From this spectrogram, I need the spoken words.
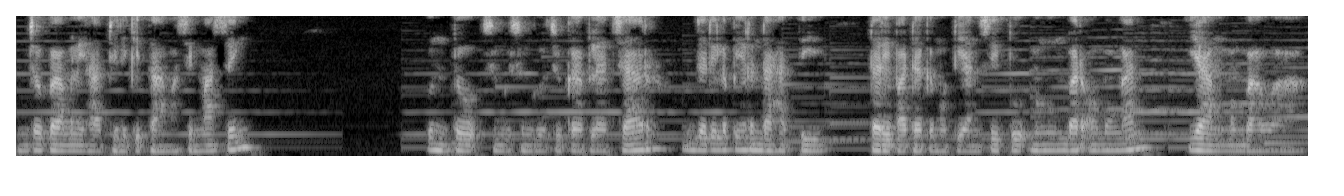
mencoba melihat diri kita masing-masing untuk sungguh-sungguh juga belajar menjadi lebih rendah hati daripada kemudian sibuk mengumbar omongan yang membawa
